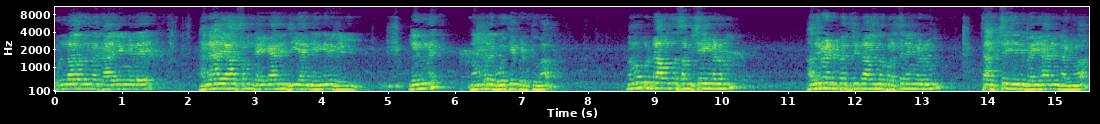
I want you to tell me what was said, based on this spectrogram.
ഉണ്ടാകുന്ന കാര്യങ്ങളെ അനായാസം കൈകാര്യം ചെയ്യാൻ എങ്ങനെ കഴിയും എന്ന് നമ്മളെ ബോധ്യപ്പെടുത്തുക. നമുക്കുണ്ടാവുന്ന സംശയങ്ങളും അതിനോടനുബന്ധിച്ചുണ്ടാകുന്ന പ്രശ്നങ്ങളും ചർച്ച ചെയ്ത് പരിഹാരം കാണുക.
